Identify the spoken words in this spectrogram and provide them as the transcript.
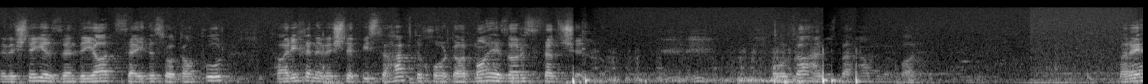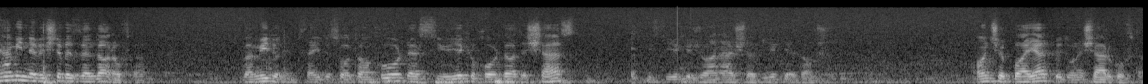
نوشته زندیات سعید سلطانپور تاریخ نوشته 27 خرداد ماه 1349 اوضاع هنوز به همون منواله برای همین نوشته به زندان افتاد. و می‌دونیم سعید سلطانپور در 31 خرداد 60 21 جوان 81 اعدام شد. آنچه باید بدون شر گفتم.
